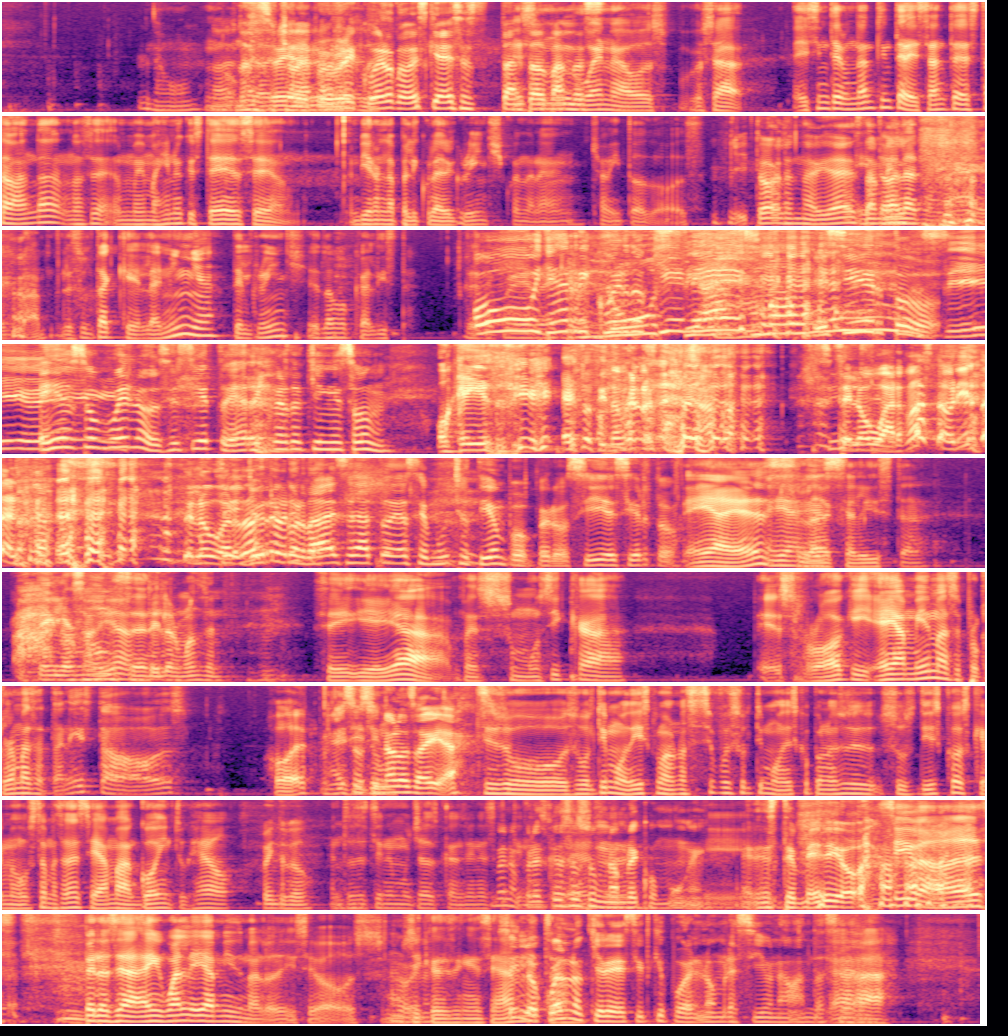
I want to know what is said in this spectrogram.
No, No, no, no recuerdo. Es que a veces tantas es bandas. muy buena, o, o sea, es inter- un tanto interesante esta banda. No sé, me imagino que ustedes eh, vieron la película del Grinch cuando eran chavitos dos. Y todas las navidades Y también. todas las navidades. Resulta que la niña del Grinch es la vocalista. ¡Oh, ya recuerdo No quién es! ¡Es cierto! Sí, güey. Ellos son buenos, es cierto, ya recuerdo quiénes son. Ok, eso sí, eso sí no me lo escuchaba. Sí, Se lo sí. guardó hasta ahorita. ¿no? Se lo Sí, guardó yo hasta recordaba ahorita. ese dato de hace mucho tiempo, pero sí es cierto. Ella es Ella la es. vocalista. Ah, Taylor. Momsen. Taylor Monson. Sí, y ella, pues su música es rock y ella misma se proclama satanista. ¿vos? Joder. Eso sí, sí no lo sabía. Sí, su, su último disco, bueno, no sé si fue su último disco, pero uno de sus, sus discos que me gusta bastante se llama Going to Hell. Going to hell. Entonces tiene muchas canciones Bueno, que pero es que eso es un nombre común en, Y- en este medio. Sí, vamos. Pero o sea, igual ella misma lo dice, vamos. Su Ah, música bueno. es en ese Sí, ámbito. lo cual no quiere decir que por el nombre así una banda sea Ajá.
